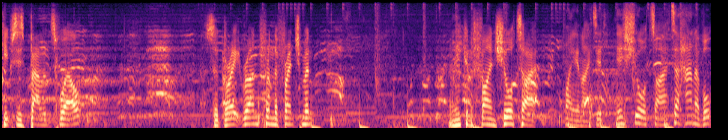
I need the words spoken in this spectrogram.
keeps his balance well. It's a great run from the Frenchman. And he can find Shoretire by United. Here's Shoretire to Hannibal.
